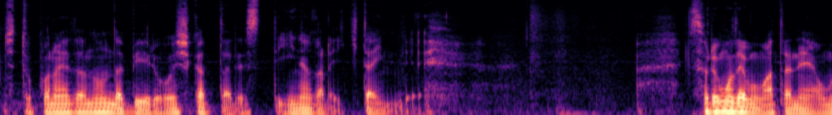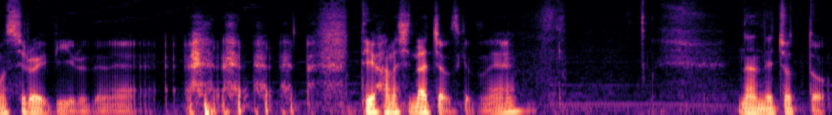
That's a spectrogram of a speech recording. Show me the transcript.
ちょっとこの間飲んだビール美味しかったですって言いながら行きたいんで。それもでもまたね面白いビールでね。っていう話になっちゃうんですけどね。なんでちょっと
